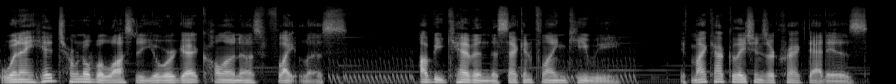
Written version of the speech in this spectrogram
When I hit terminal velocity, you'll regret calling us flightless. I'll be Kevin, the second flying Kiwi. If my calculations are correct, that is.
